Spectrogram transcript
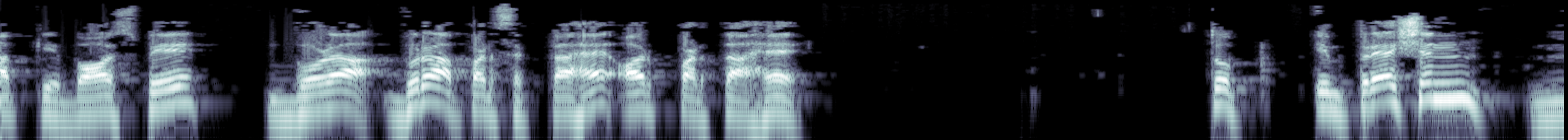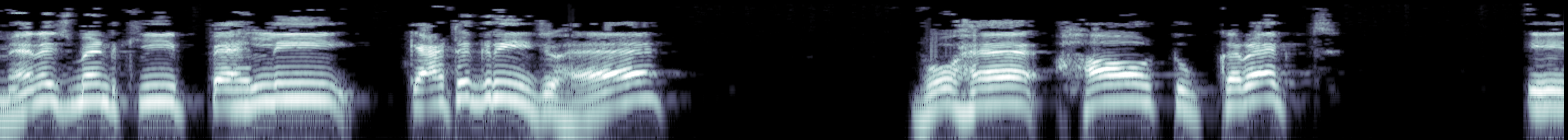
آپ کے باس پہ برا برا پڑ سکتا ہے اور پڑتا ہے تو امپریشن مینجمنٹ کی پہلی کیٹیگری جو ہے وہ ہے how to correct a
